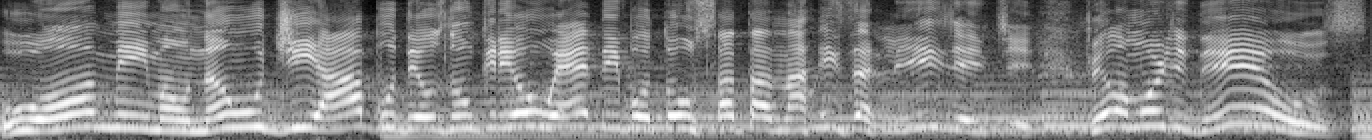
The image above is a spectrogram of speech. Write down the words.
O homem, irmão, não o diabo. Deus não criou o Éden e botou o Satanás ali, gente. Pelo amor de Deus.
